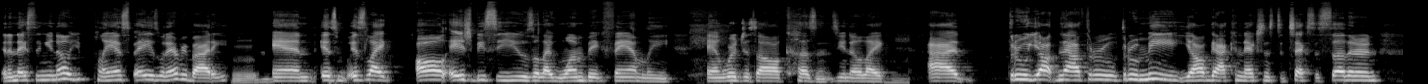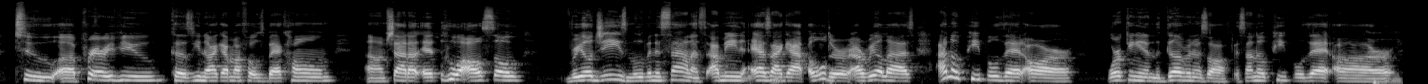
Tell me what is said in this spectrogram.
And the next thing you know, you playing spades with everybody. Mhm. And it's it's like all HBCUs are like one big family and we're just all cousins. You know, like I through y'all now through through me, y'all got connections to Texas Southern, to uh, Prairie View, because you know I got my folks back home. Um, shout out and who are also real G's moving in silence. I mean, as I got older, I realized I know people that are working in the governor's office. I know people that are Mhm.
